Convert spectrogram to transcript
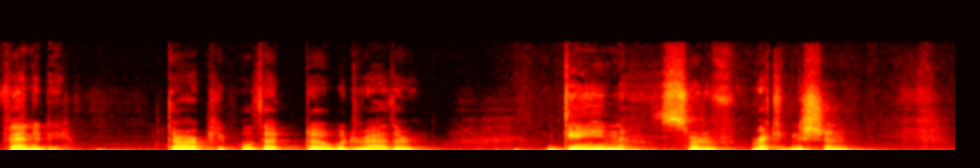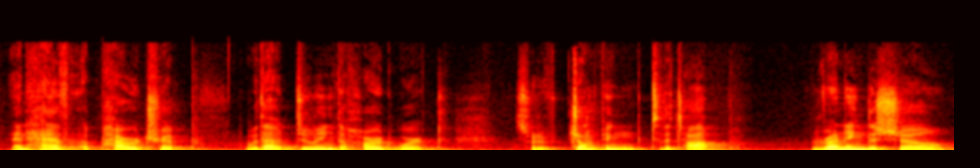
Vanity. There are people that uh, would rather gain sort of recognition and have a power trip without doing the hard work, sort of jumping to the top, running the show,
